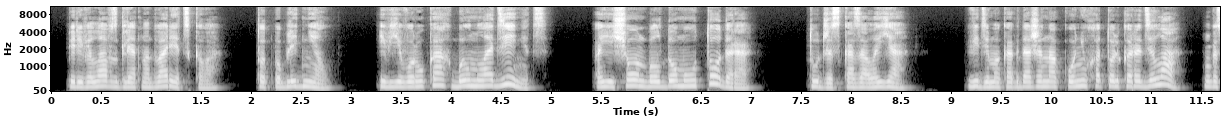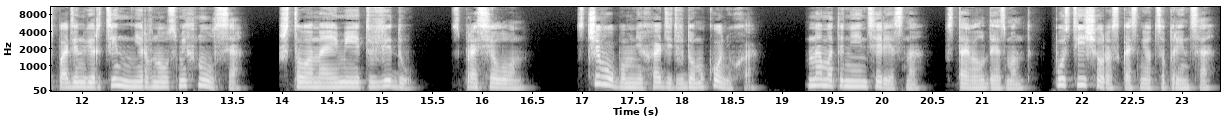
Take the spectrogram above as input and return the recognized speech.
– перевела взгляд на Дворецкого. Тот побледнел. И в его руках был младенец. А еще он был дома у Тодора. Тут же сказала я. Видимо, когда жена конюха только родила. Господин Вертин нервно усмехнулся. «Что она имеет в виду?» – спросил он. «С чего бы мне ходить в дом конюха?» «Нам это не интересно», – вставил Дезмонд. «Пусть еще раз коснется принца.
